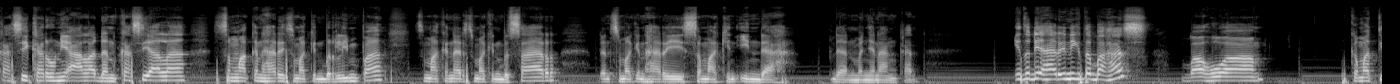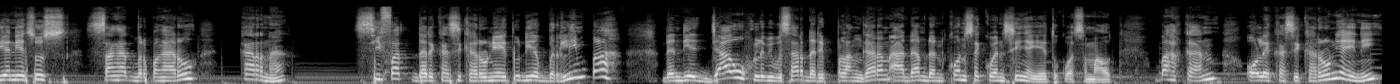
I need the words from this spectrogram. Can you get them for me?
kasih karunia Allah dan kasih Allah semakin hari semakin berlimpah, semakin hari semakin besar dan semakin hari semakin indah dan menyenangkan. Itu dia hari ini kita bahas bahwa kematian Yesus sangat berpengaruh karena sifat dari kasih karunia itu dia berlimpah dan dia jauh lebih besar dari pelanggaran Adam dan konsekuensinya yaitu kuasa maut. Bahkan oleh kasih karunia ini,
